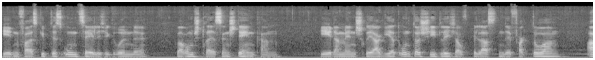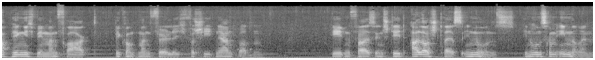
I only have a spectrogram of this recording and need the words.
Jedenfalls gibt es unzählige Gründe, warum Stress entstehen kann. Jeder Mensch reagiert unterschiedlich auf belastende Faktoren, abhängig wen man fragt, bekommt man völlig verschiedene Antworten. Jedenfalls entsteht aller Stress in uns, in unserem Inneren.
